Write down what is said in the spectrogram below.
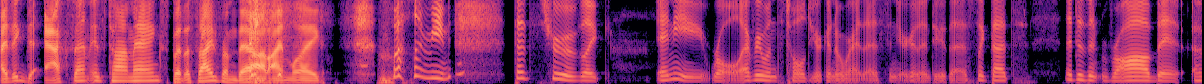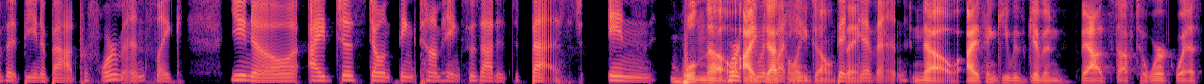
I think the accent is Tom Hanks, but aside from that, I'm like, well, I mean, that's true of like any role. Everyone's told you're to wear this and you're to do this. Like that's that doesn't rob it of it being a bad performance. Like, you know, I just don't think Tom Hanks was at his best in well, no, I definitely don't think. given. No, I think he was given bad stuff to work with.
